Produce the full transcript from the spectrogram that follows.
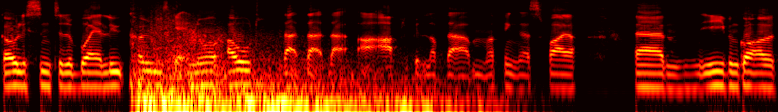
go listen to the boy Luke Combs getting old. That that that I, I flipping love that album. I think that's fire. Um, he even got a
